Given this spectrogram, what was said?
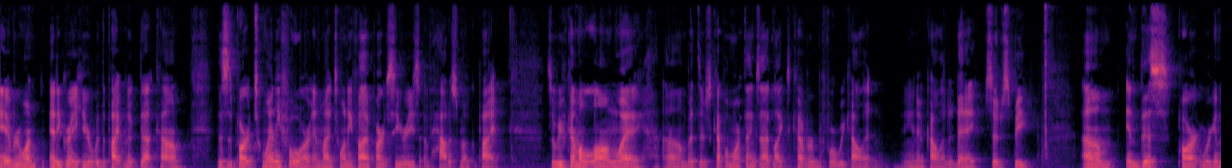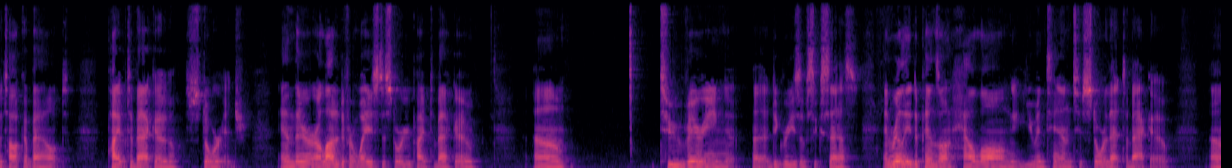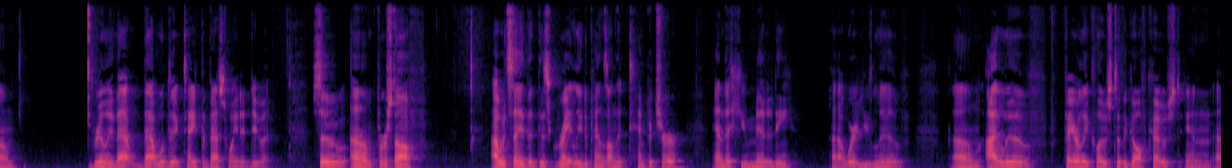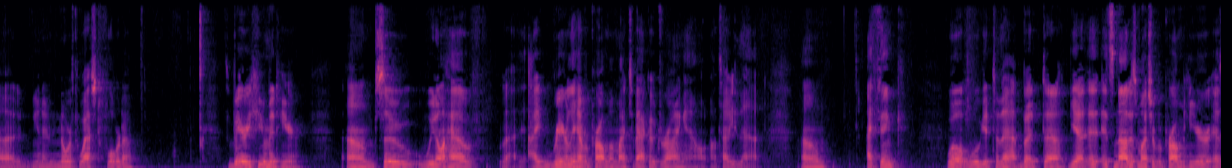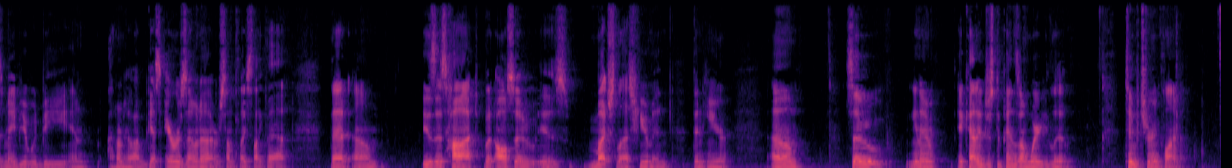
Hey everyone, Eddie Gray here with thepipenook.com. This is part 24 in my 25 part series of how to smoke a pipe. So we've come a long way, um, but there's a couple more things I'd like to cover before we call it, you know, call it a day, so to speak. Um, in this part, we're going to talk about pipe tobacco storage. And there are a lot of different ways to store your pipe tobacco um, varying uh, degrees of success. And really, it depends on how long you intend to store that tobacco. Um, really, that, that will dictate the best way to do it. So, um, first off, I would say that this greatly depends on the temperature and the humidity uh, where you live. Um, I live fairly close to the Gulf Coast in uh, you know northwest Florida. Very humid here. Um, so we don't have, I rarely have a problem with my tobacco drying out, I'll tell you that. Um, I think, well, we'll get to that, but uh, yeah, it, it's not as much of a problem here as maybe it would be in, I don't know, I would guess Arizona or someplace like that, that um, is as hot, but also is much less humid than here. Um, so, you know, it kind of just depends on where you live temperature and climate,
